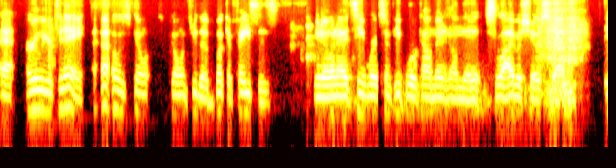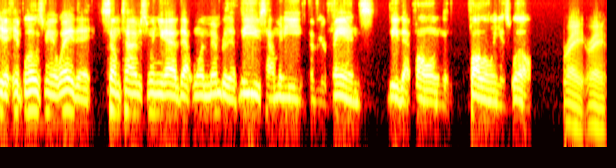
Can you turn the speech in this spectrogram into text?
at, earlier today. I was going going through the book of faces, you know, and I had seen where some people were commenting on the saliva show stuff. It, it blows me away that sometimes when you have that one member that leaves, how many of your fans leave that following following as well. Right, right.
